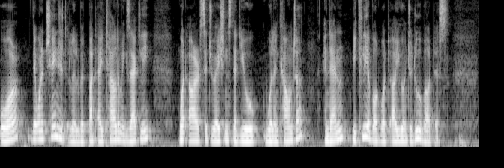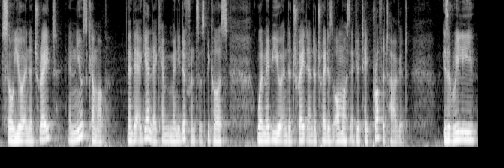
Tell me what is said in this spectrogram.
or they want to change it a little bit. But I tell them exactly what are situations that you will encounter, and then be clear about what are you going to do about this. So you're in a trade, and news come up, and there again there can be many differences because well, maybe you're in the trade and the trade is almost at your take profit target. Is it really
